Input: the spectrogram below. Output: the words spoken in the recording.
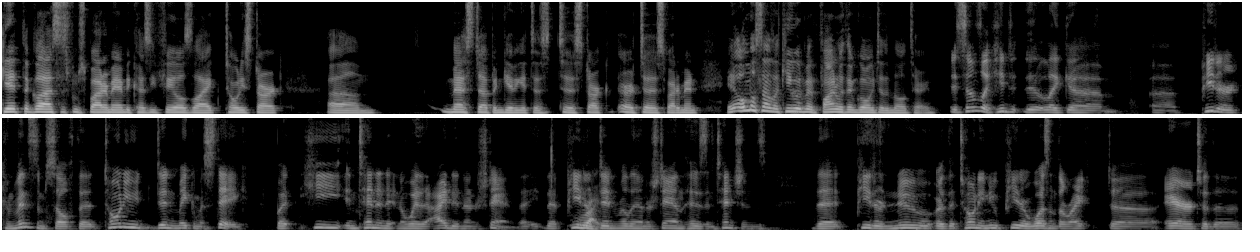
get the glasses from Spider-Man because he feels like Tony Stark um, messed up and giving it to to Stark or to Spider-Man. It almost sounds like he would have been fine with him going to the military. It sounds like he did, like um, uh, Peter convinced himself that Tony didn't make a mistake, but he intended it in a way that I didn't understand. That, that Peter Right. didn't really understand his intentions. That Peter knew, or that Tony knew Peter wasn't the right uh, heir to the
